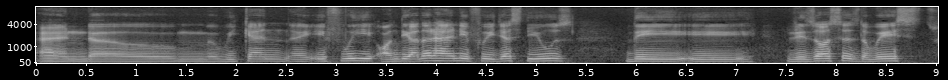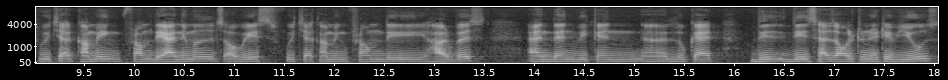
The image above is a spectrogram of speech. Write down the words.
And uh, we can, uh, if we on the other hand, if we just use the resources, the wastes which are coming from the animals or wastes which are coming from the harvest, and then we can uh, look at this, has alternative use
